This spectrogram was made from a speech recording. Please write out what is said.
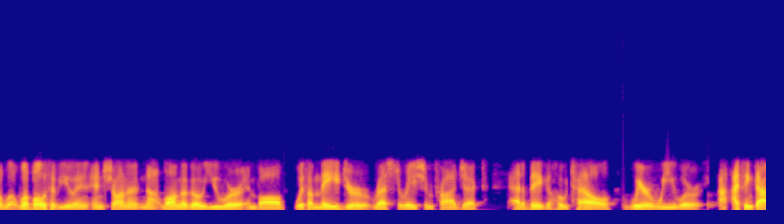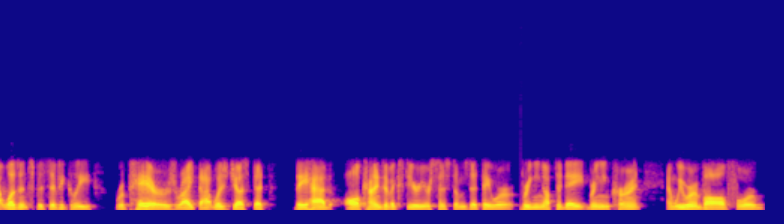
uh, well, well both of you and, and shauna not long ago you were involved with a major restoration project at a big hotel where we were i think that wasn't specifically repairs right? That was just that they had all kinds of exterior systems that they were bringing up to date bringing current and we were involved for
